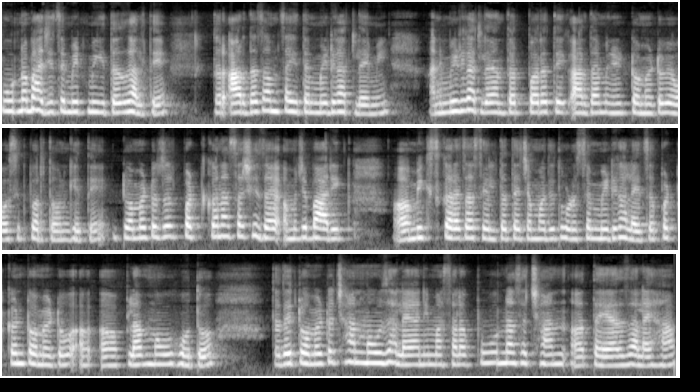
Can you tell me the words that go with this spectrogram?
पूर्ण भाजीचं मीठ मी इथंच घालते. तर अर्धा चमचा इथं मीठ घातलं आहे मी. आणि मीठ घातल्यानंतर परत एक अर्धा मिनिट टोमॅटो व्यवस्थित परतवून घेते. टोमॅटो जर पटकन असा शिजाय म्हणजे बारीक मिक्स करायचा असेल तर त्याच्यामध्ये थोडंसं मीठ घालायचं. पटकन टोमॅटो आपला मऊ होतो. तर ते टोमॅटो छान मऊ झाला आहे आणि मसाला पूर्ण असा छान तयार झाला आहे हा.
